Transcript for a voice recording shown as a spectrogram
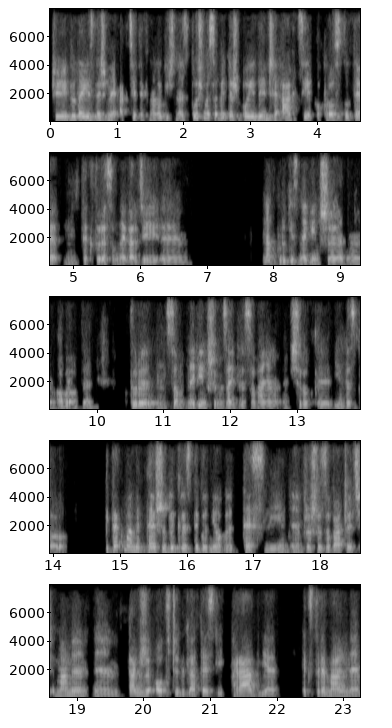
Czyli tutaj jesteśmy akcje technologiczne. Spójrzmy sobie też pojedyncze akcje, po prostu te, te które są najbardziej na których jest największe y, obroty, które y, są największym zainteresowaniem wśród y, inwestorów. I tak mamy też wykres tygodniowy Tesli. Proszę zobaczyć, mamy także odczyt dla Tesli prawie ekstremalne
